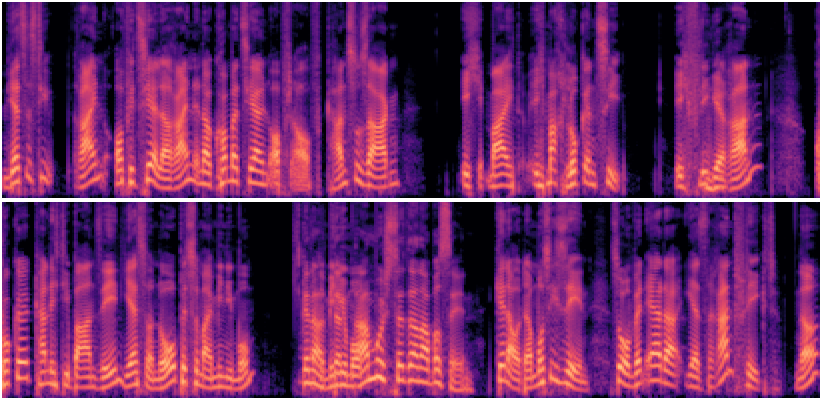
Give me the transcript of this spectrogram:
jetzt ist die rein offizielle, rein in der kommerziellen Option auf. Kannst du sagen, ich mache ich mach Look and See. Ich fliege mhm. ran, gucke, kann ich die Bahn sehen, yes or no, bis zu meinem Minimum. Genau, also Minimum. da musst du dann aber sehen. Genau, da muss ich sehen. So, wenn er da jetzt ranfliegt, ne,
